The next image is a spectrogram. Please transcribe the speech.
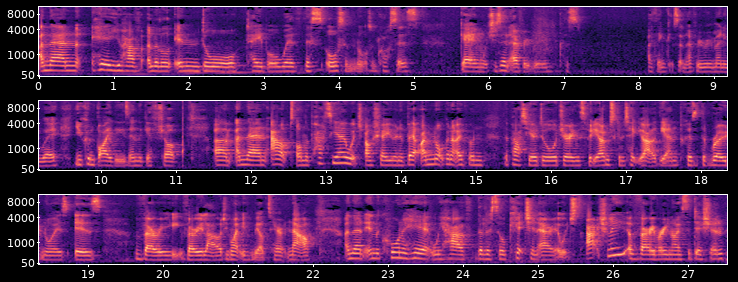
And then here you have a little indoor table with this awesome noughts and crosses game, which is in every room because I think it's in every room anyway. You can buy these in the gift shop. Um, and then out on the patio, which I'll show you in a bit. I'm not going to open the patio door during this video. I'm just going to take you out at the end because the road noise is very, very loud. You might even be able to hear it now. And then in the corner here, we have the little kitchen area, which is actually a very, very nice addition.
